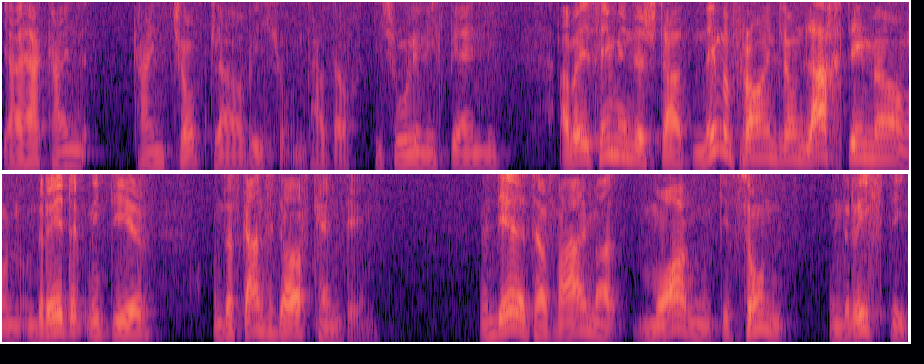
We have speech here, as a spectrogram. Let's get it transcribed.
ja, er hat keinen kein Job, glaube ich, und hat auch die Schule nicht beendet. Aber er ist immer in der Stadt und immer freundlich und lacht immer und, und redet mit dir. Und das ganze Dorf kennt ihn. Wenn der jetzt auf einmal morgen gesund und richtig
